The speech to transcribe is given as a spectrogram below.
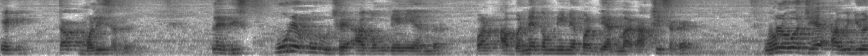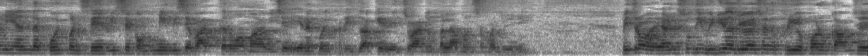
એક તક મળી શકે. એટલે રિસ્ક પૂરેપૂરું છે આ કંપનીની અંદર, પણ આ બંને કંપનીને પણ ધ્યાનમાં રાખી શકાય. ઓલ ઓવર જે આ વિડીયોની અંદર કોઈ પણ શેર વિશે, કંપની વિશે વાત કરવામાં આવી છે, એને કોઈ ખરીદવા કે વેચવાની ભલામણ સમજવી નહીં. મિત્રો એન્ડ સુધી વીડિયો જોયો છે તો ફ્રી ઓફ ઓલ કામ છે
